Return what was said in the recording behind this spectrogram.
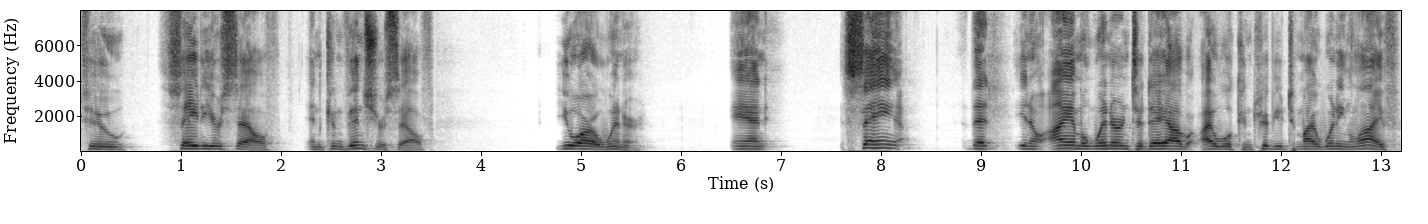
to say to yourself and convince yourself you are a winner. And saying that, you know, I am a winner and today I, I will contribute to my winning life,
